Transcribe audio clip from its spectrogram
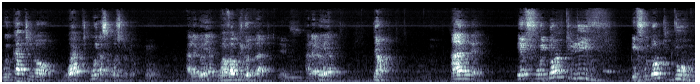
we can't know what we are supposed to do. Mm. Hallelujah. We have agreed on that. Yes. Hallelujah. Now, and if we don't live, if we don't do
